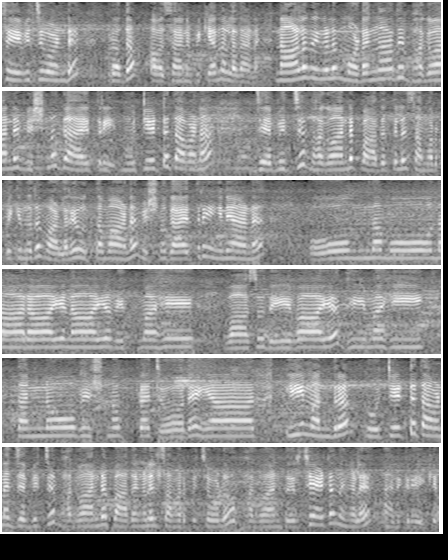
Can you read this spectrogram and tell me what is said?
സേവിച്ചുകൊണ്ട് വ്രതം അവസാനിപ്പിക്കുക എന്നുള്ളതാണ്. നാളെ നിങ്ങൾ മുടങ്ങാതെ ഭഗവാന്റെ വിഷ്ണു ഗായത്രി നൂറ്റിയെട്ട് തവണ ജപിച്ച് ഭഗവാന്റെ പാദത്തിൽ സമർപ്പിക്കുന്നത് വളരെ ഉത്തമമാണ്. വിഷ്ണു ഗായത്രി ഇങ്ങനെയാണ്. ഓം നമോ നാരായണായ വിദ്മഹേ വാസുദേവായ ധീമഹി തന്നോ വിഷ്ണു പ്രചോദയാത്. ഈ മന്ത്രം നൂറ്റിയെട്ട് തവണ ജപിച്ച് ഭഗവാന്റെ പാദങ്ങളിൽ സമർപ്പിച്ചോളൂ. ഭഗവാൻ തീർച്ചയായിട്ടും നിങ്ങളെ അനുഗ്രഹിക്കും.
